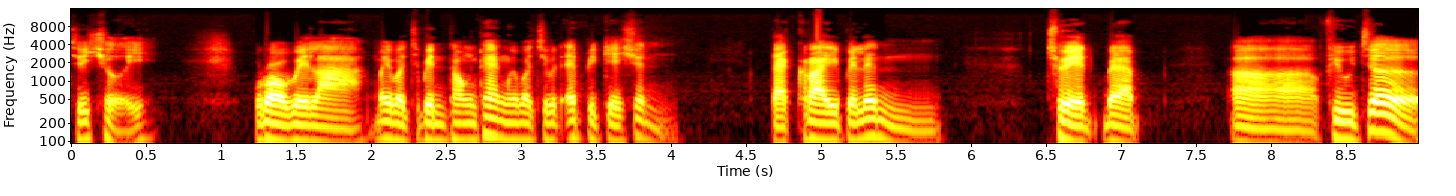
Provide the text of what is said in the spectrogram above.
เฉยๆ รอเวลาไม่ว่าจะเป็นทองแท่งไม่ว่าจะเป็นแอปพลิเคชัน แต่ใครไปเล่นเทรดแบบฟิวเจอร์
